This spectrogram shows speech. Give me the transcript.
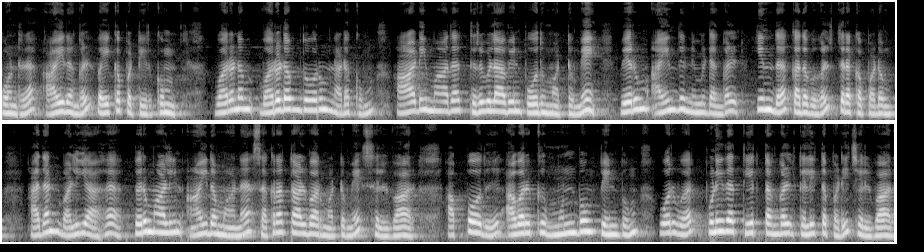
போன்ற ஆயுதங்கள் வைக்கப்பட்டிருக்கும். வருடம் வருடந்தோறும் நடக்கும் ஆடி மாத திருவிழாவின் போது மட்டுமே வெறும் ஐந்து நிமிடங்கள் இந்த கதவுகள் திறக்கப்படும். அதன் வழியாக பெருமாளின் ஆயுதமான சக்கரத்தாழ்வார் மட்டுமே செல்வார். அப்போது அவருக்கு முன்பும் பின்பும் ஒருவர் புனித தீர்த்தங்கள் தெளித்தபடி செல்வார்.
